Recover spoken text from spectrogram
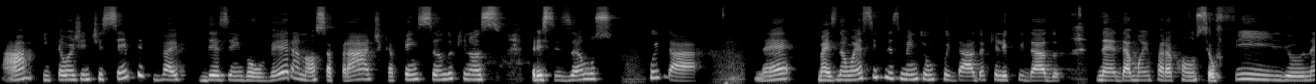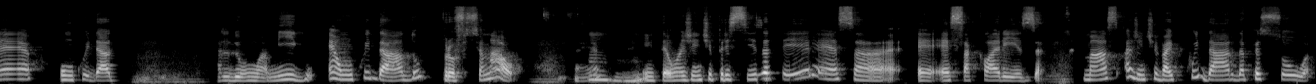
tá? Então a gente sempre vai desenvolver a nossa prática pensando que nós precisamos cuidar, né? Mas não é simplesmente um cuidado, aquele cuidado né, da mãe para com o seu filho, né? Um cuidado de um amigo é um cuidado profissional. Né? Uhum. Então a gente precisa ter essa, é, essa clareza, mas a gente vai cuidar da pessoa,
